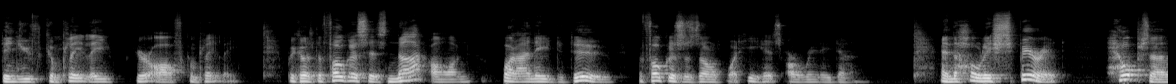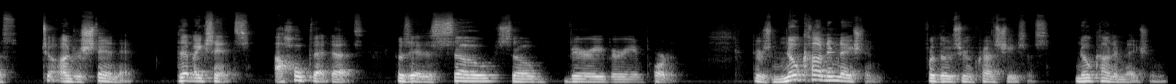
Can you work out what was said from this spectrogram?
then you've completely you're off completely because the focus is not on what I need to do, the focus is on what He has already done. And the Holy Spirit helps us to understand that. Does that make sense? I hope that does because it is so, so very, very important. There's no condemnation for those who are in Christ Jesus. No condemnation.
